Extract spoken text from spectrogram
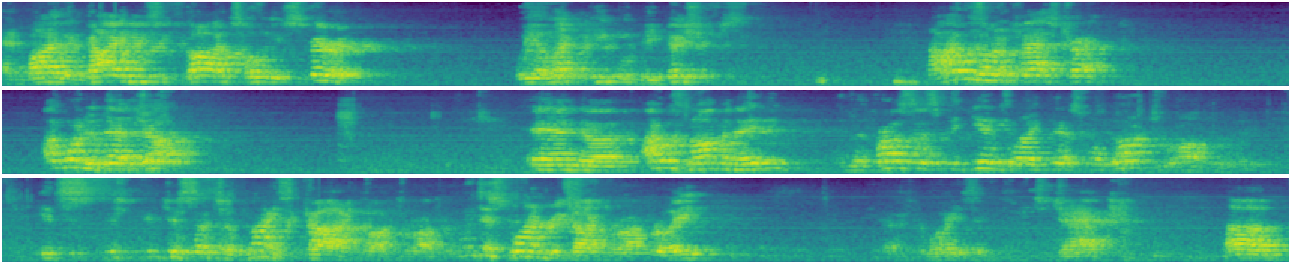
And by the guidance of God's Holy Spirit, we elect people to be bishops. Now, I was on a fast track. I wanted that job. And uh, I was nominated, and the process begins like this. Well, Dr. Opperly, it's, you're just such a nice guy, Dr. Opperly. We're just wondering, Dr. Opperly, why is it? It's Jack. Um,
